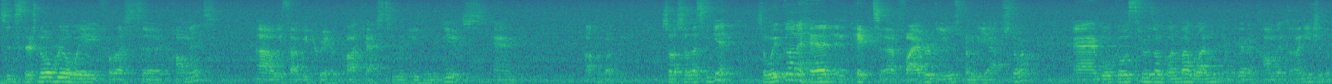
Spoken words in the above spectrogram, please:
Since there's no real way for us to comment, uh, we thought we'd create a podcast to review the reviews and talk about them. So, so let's begin. So we've gone ahead and picked uh, five reviews from the App Store, and we'll go through them one by one, and we're going to comment on each of them.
